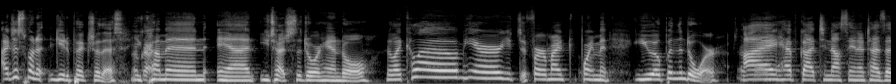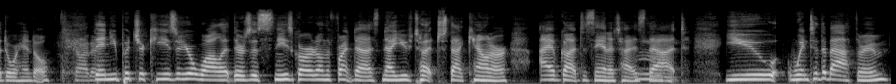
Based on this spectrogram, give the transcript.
I just want you to picture this. You Okay. come in and you touch the door handle. You're like, "Hello, I'm here you, for my appointment." You open the door. I have got to now sanitize that door handle. Got it. Then you put your keys or your wallet. There's a sneeze guard on the front desk. Now you've touched that counter. I've got to sanitize Hmm. that. You went to the bathroom.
